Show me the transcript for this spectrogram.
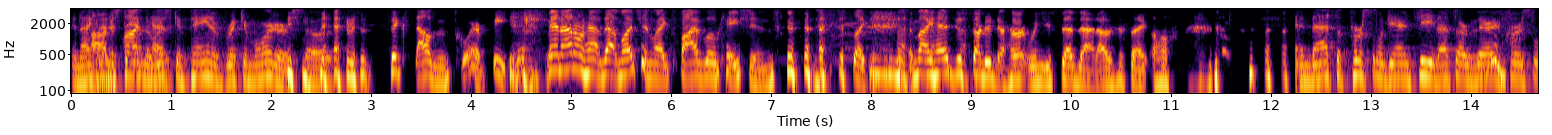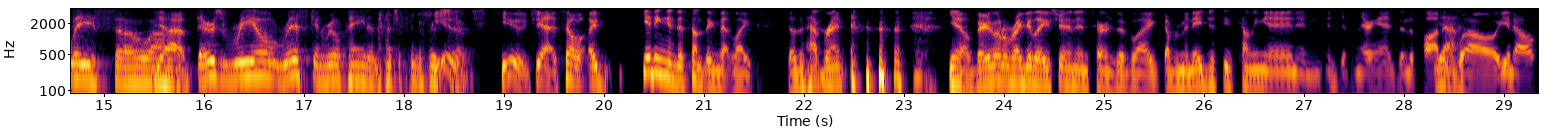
And i can uh, understand the, the, risk and pain of brick and mortar so 6000 square feet. Man i don't have that much in like five locations. Just like my head just started to hurt when you said that. I was just like oh and that's a personal guarantee. That's our very first lease. So um, yeah. there's real risk and real pain in entrepreneurship. Huge, huge. Yeah. So uh, getting into something that like doesn't have rent, you know, very little regulation in terms of like government agencies coming in and, and dipping their hands in the pot yeah. as well, you know.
